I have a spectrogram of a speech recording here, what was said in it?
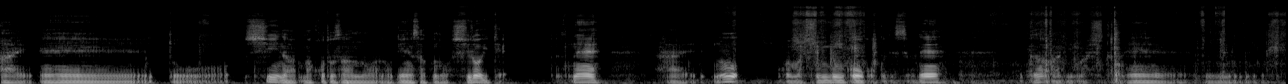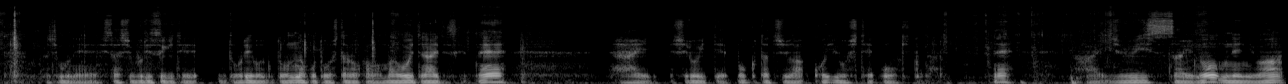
はい。えーっと、椎名誠さんのあの原作の白い手ですね。はい。の、これまあ新聞広告ですよね。がありましたね。うん。私もね、久しぶりすぎて、どれを、どんなことをしたのかもあんまり覚えてないですけどね。はい。白い手、僕たちは恋をして大きくなる。ね。はい。11歳の胸には、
